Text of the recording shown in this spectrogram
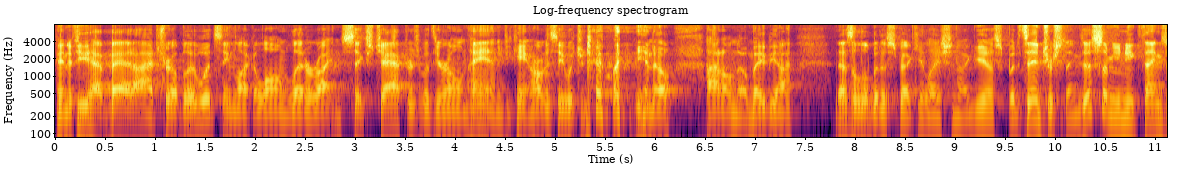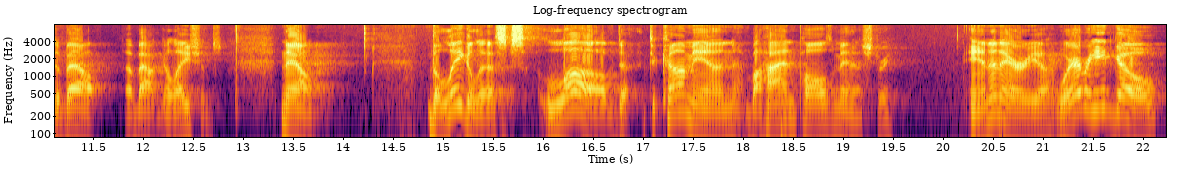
And if you have bad eye trouble, it would seem like a long letter writing six chapters with your own hand if you can't hardly see what you're doing, you know. I don't know. Maybe I that's a little bit of speculation, I guess, but it's interesting. There's some unique things about about Galatians. Now, the legalists loved to come in behind Paul's ministry in an area, wherever he'd go,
